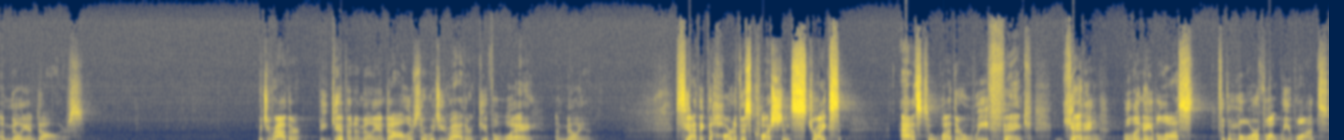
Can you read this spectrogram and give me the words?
a million dollars? Would you rather be given a million dollars or would you rather give away a million? See, I think the heart of this question strikes as to whether we think getting will enable us to the more of what we want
